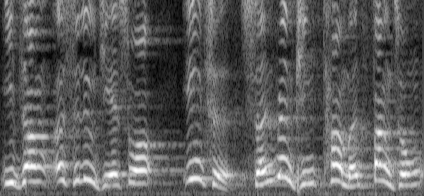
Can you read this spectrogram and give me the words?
一章二十六节说：“因此，神任凭他们放纵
